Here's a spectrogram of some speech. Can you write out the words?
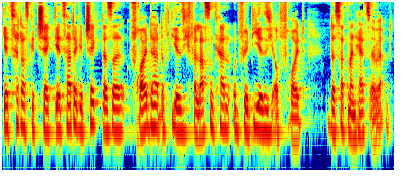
jetzt hat er es gecheckt. Jetzt hat er gecheckt, dass er Freunde hat, auf die er sich verlassen kann und für die er sich auch freut. Und das hat mein Herz erwärmt.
